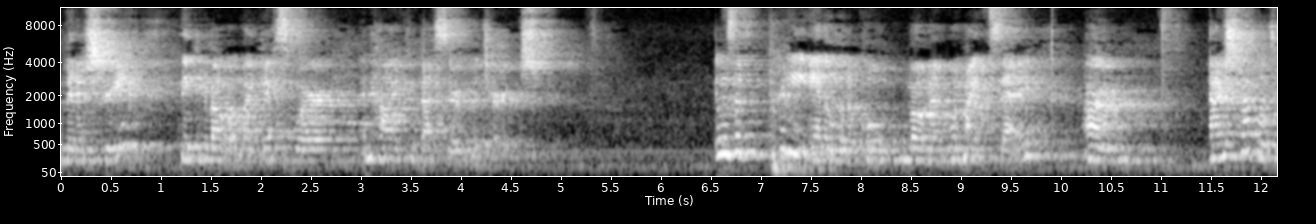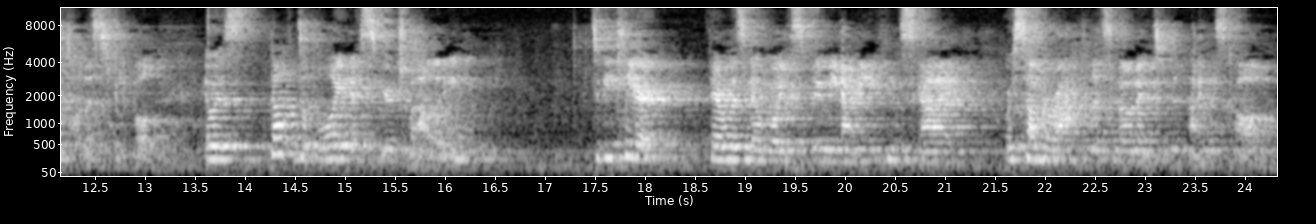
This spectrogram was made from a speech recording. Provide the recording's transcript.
ministry, thinking about what my gifts were and how I could best serve the church. It was a pretty analytical moment, one might say, um, and I struggled to tell this to people. It was felt devoid of spirituality. To be clear, there was no voice booming at me from the sky or some miraculous moment to define this call.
